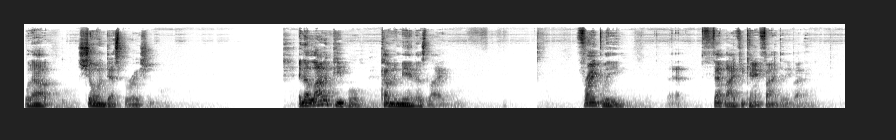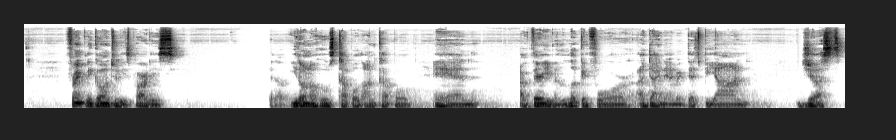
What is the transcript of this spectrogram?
without showing desperation? And a lot of people come to me and it's like, frankly, FetLife, you can't find anybody. Frankly, going to these parties, you know, you don't know who's coupled, uncoupled, and if they're even looking for a dynamic that's beyond just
